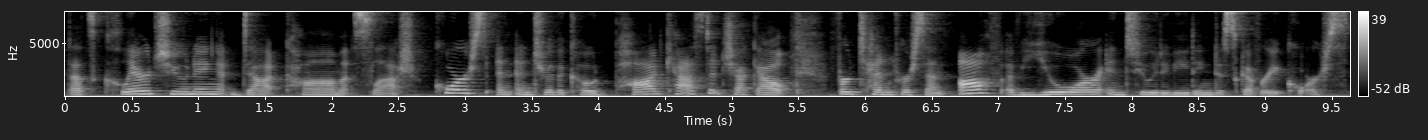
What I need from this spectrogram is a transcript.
That's clairechewning.com slash course and enter the code podcast at checkout for 10% off of your intuitive eating discovery course.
